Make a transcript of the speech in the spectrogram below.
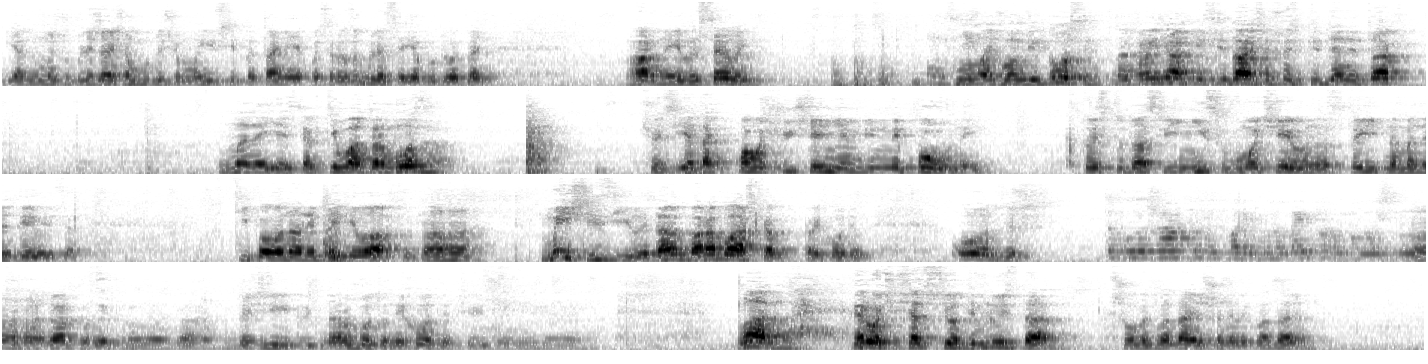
Я думаю, що в ближайшому будущому мої всі питання якось розруляться, я буду опять гарний і веселий. Знімати вам відоси. На крайняк, якщо далі щось піде не так. У мене є активатор мозга. Щось я так по ощущенням він не повний. Хтось туди свій ніс вмочив, воно стоїть на мене дивиться. Типа вона не при ділах тут, ага. Миші з'їли, да? Барабашка приходив. Отже ж. То було жарко на дворі, воно випарувалося. Ага, жарко виправилось, да. Дожді йдуть, на роботу не ходить, чуєте. Ладно, коротше, зараз все, дивлюсь, да, що викладаю, що не викладаю.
